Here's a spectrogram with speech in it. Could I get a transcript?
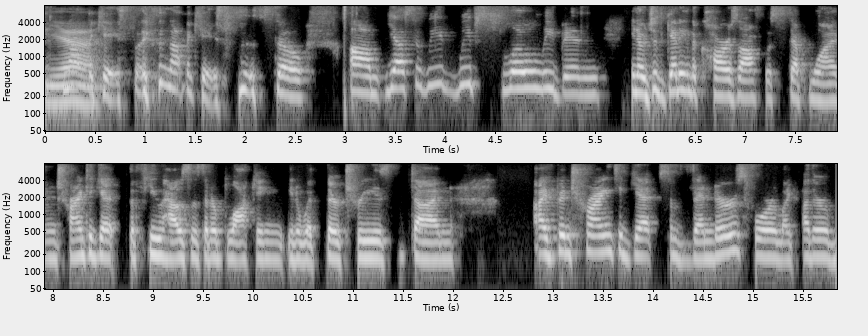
yeah. not the case. not the case. So um, yeah, so we've we've slowly been, you know, just getting the cars off was step one, trying to get the few houses that are blocking, you know, with their trees done. I've been trying to get some vendors for like other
